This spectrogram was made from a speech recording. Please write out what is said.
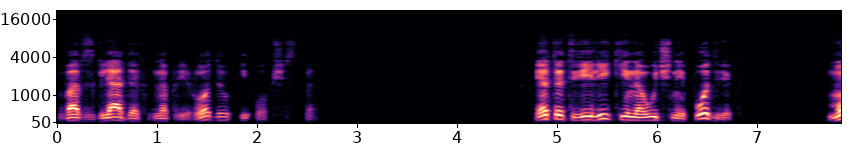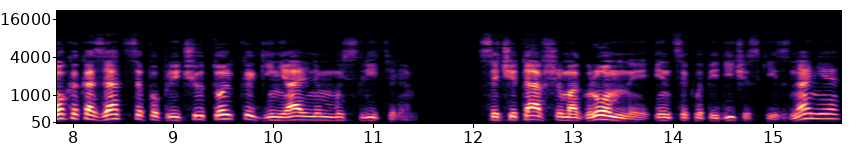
во взглядах на природу и общество. Этот великий научный подвиг мог оказаться по плечу только гениальным мыслителям, сочетавшим огромные энциклопедические знания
